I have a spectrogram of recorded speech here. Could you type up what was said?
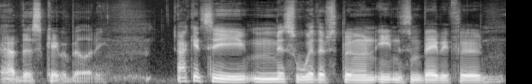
have this capability. I could see Miss Witherspoon eating some baby food.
